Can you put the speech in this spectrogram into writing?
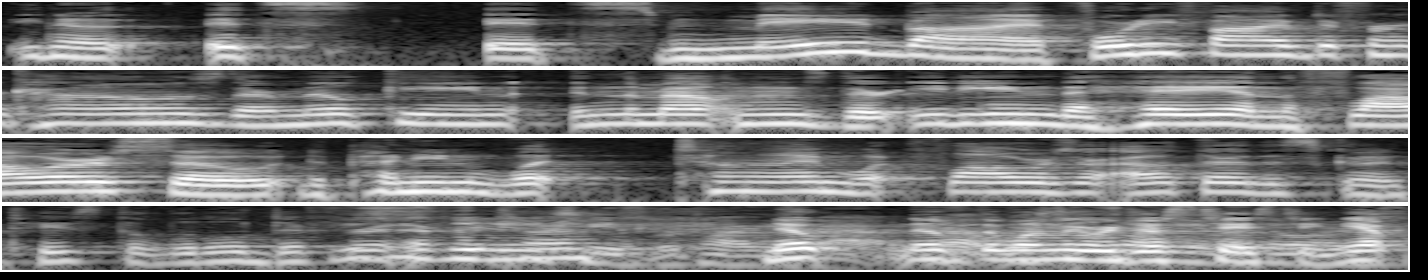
you know, it's it's made by forty five different cows. They're milking in the mountains. They're eating the hay and the flowers. So depending what time, what flowers are out there, this is going to taste a little different every time. cheese we're talking nope, about. nope, No, the one we were just talking about the tasting. Yep.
